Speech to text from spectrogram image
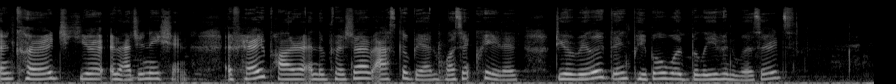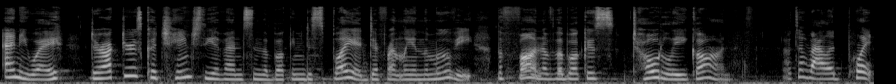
encourage your imagination. If Harry Potter and the Prisoner of Azkaban wasn't created, do you really think people would believe in wizards? Anyway, directors could change the events in the book and display it differently in the movie. The fun of the book is totally gone. That's a valid point,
